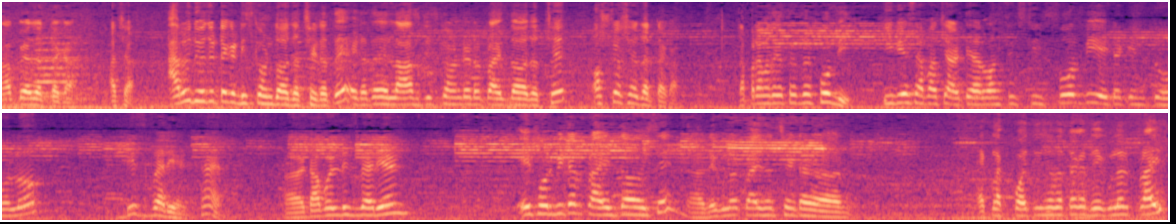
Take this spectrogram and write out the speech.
নব্বই হাজার টাকা। আচ্ছা আরও দুই হাজার টাকা ডিসকাউন্ট দেওয়া যাচ্ছে এটাতে। এটাতে লাস্ট ডিসকাউন্টেড প্রাইস দেওয়া যাচ্ছে অষ্টআশি হাজার টাকা। তারপরে আমাদের কাছে আছে four V TVS Apache R T R one sixty four V এটা কিন্তু হলো ডিস্ক ভ্যারিয়েন্ট হ্যাঁ? ডাবল ডিস্ক ভ্যারিয়েন্ট এই ফোর বিটার প্রাইস দেওয়া হয়েছে। রেগুলার প্রাইস হচ্ছে এটা, এক লাখ পঁয়ত্রিশ হাজার টাকা রেগুলার প্রাইস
